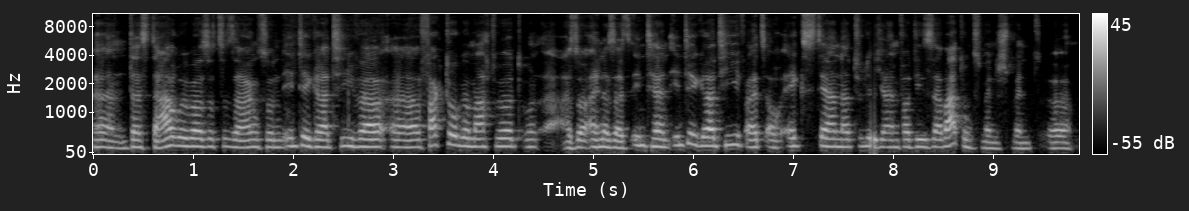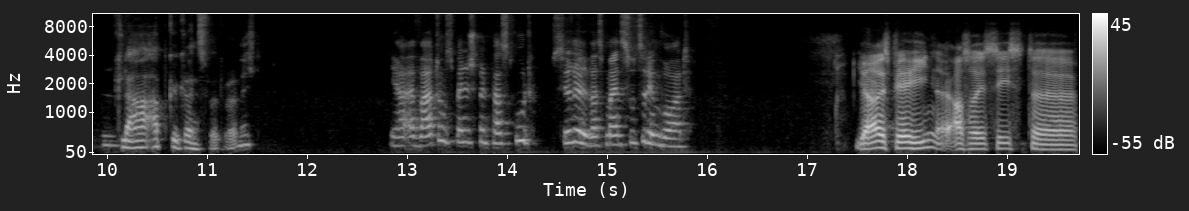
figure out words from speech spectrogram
äh, dass darüber sozusagen so ein integrativer äh, Faktor gemacht wird. Und, also einerseits intern integrativ, als auch extern natürlich einfach dieses Erwartungsmanagement äh, mhm. klar abgegrenzt wird, oder nicht? Ja, Erwartungsmanagement passt gut. Cyril, was meinst du zu dem Wort? Ja, es also es ist, äh,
